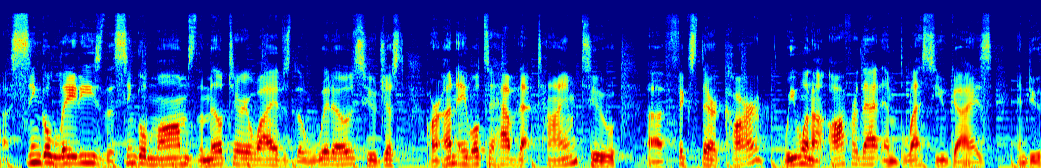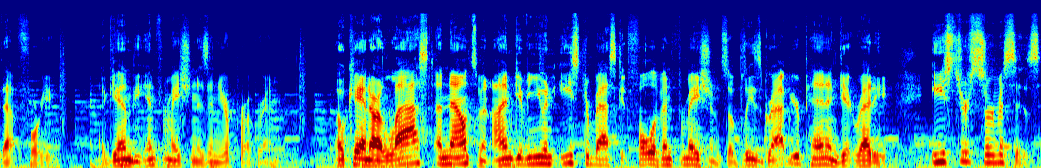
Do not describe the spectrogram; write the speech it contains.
uh, single ladies, the single moms, the military wives, the widows who just are unable to have that time to uh, fix their car. We want to offer that and bless you guys and do that for you. Again, the information is in your program. Okay, and our last announcement I'm giving you an Easter basket full of information, so please grab your pen and get ready. Easter services.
